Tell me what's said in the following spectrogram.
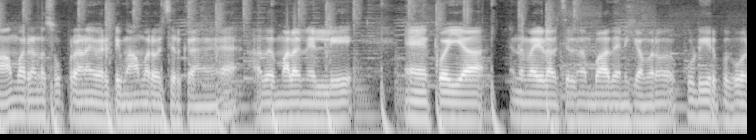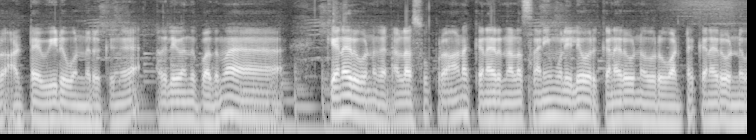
மாமரம் நல்லா சூப்பரான வெரைட்டி மாமரம் வச்சுருக்காங்க. அது மலை நெல்லி கொய்யா இந்த மாதிரிலாம் வச்சுருக்காங்க பாதானிக்காய் மரம் குடியிருப்புக்கு ஒரு அட்டை வீடு ஒன்று இருக்குங்க. அதுலேயே வந்து பார்த்தோம்னா கிணறு ஒன்றுங்க நல்லா சூப்பரான கிணறு நல்லா சனிமொழியிலே ஒரு கிணறு ஒன்று ஒரு வட்ட கிணறு ஒன்று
